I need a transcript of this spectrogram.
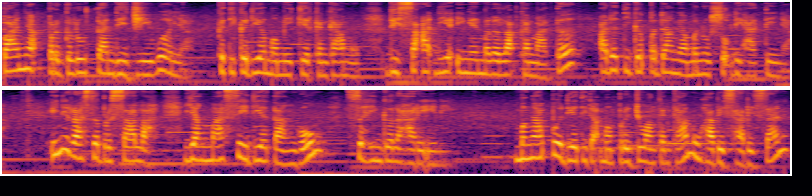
banyak pergelutan di jiwanya ketika dia memikirkan kamu. Di saat dia ingin melelapkan mata, ada tiga pedang yang menusuk di hatinya. Ini rasa bersalah yang masih dia tanggung sehinggalah hari ini. Mengapa dia tidak memperjuangkan kamu habis-habisan,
